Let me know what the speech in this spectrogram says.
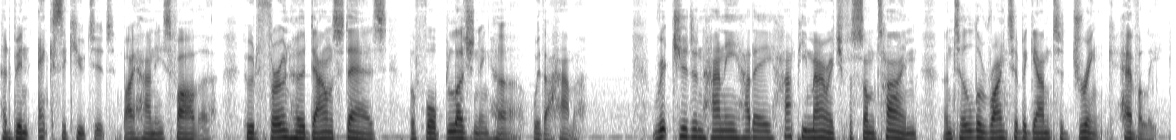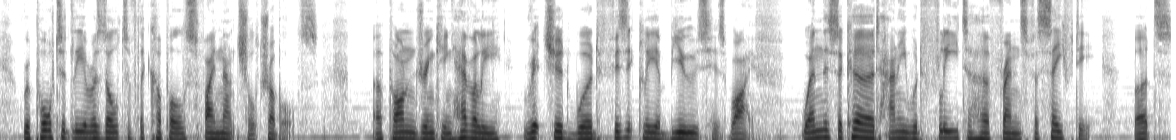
had been executed by Hanny's father, who had thrown her downstairs before bludgeoning her with a hammer. Richard and Hanny had a happy marriage for some time until the writer began to drink heavily, reportedly a result of the couple's financial troubles. Upon drinking heavily, Richard would physically abuse his wife. When this occurred, Hanny would flee to her friends for safety, but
